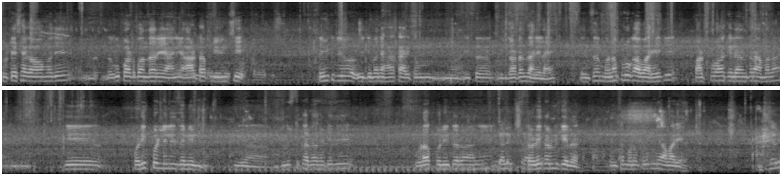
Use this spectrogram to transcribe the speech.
छोट्याशा गावामध्ये ल- लघु पाटबंधारे आणि आर्ट ऑफ लिव्हिंगचे संयुक्त विद्य- विद्यमाने हा कार्यक्रम इथं उद्घाटन झालेला आहे. त्यांचं मनपूर्वक आभार आहे की पाठपुरावा केल्यानंतर आम्हाला ही पडीक पडलेली जमीन दुरुस्त करण्यासाठी जे ओढा खोलीकरण आणि तळीकरण केलं त्यांचं मनपूर्वक मी आभारी आहे. जल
